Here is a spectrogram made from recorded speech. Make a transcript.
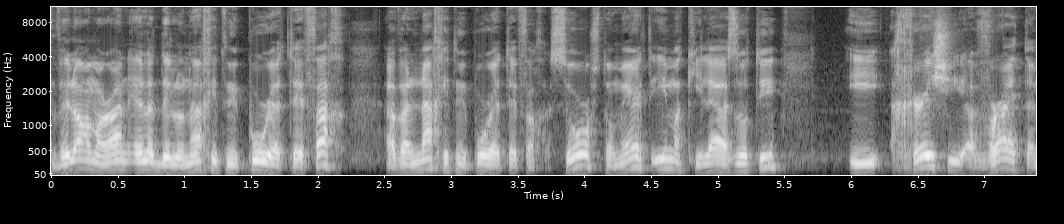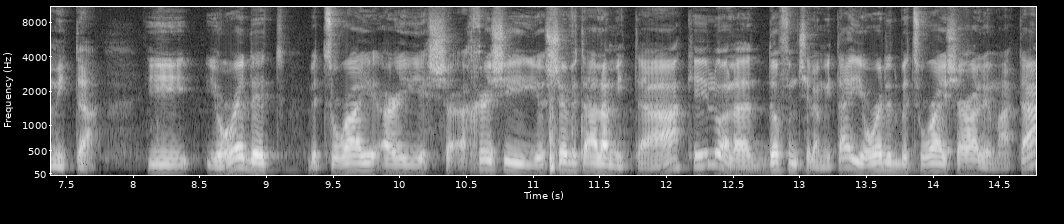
ולא אמרן אלא דלא נחית מפורי הטפח, אבל נחית מפורי הטפח אסור, זאת אומרת אם הקהילה הזאתי היא אחרי שהיא עברה את המיטה, היא יורדת בצורה, אחרי שהיא יושבת על המיטה, כאילו על הדופן של המיטה, היא יורדת בצורה ישרה למטה,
